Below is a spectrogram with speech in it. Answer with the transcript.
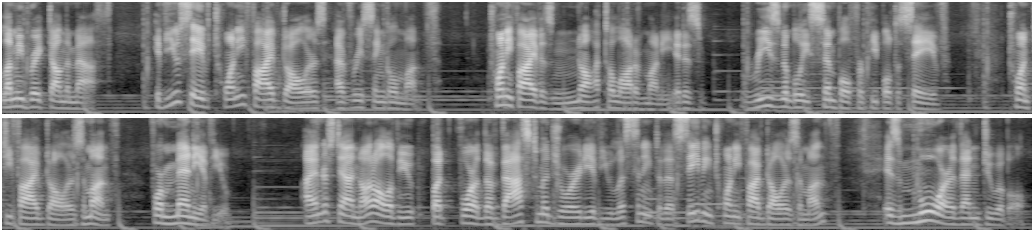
Let me break down the math. If you save $25 every single month, 25 is not a lot of money. It is reasonably simple for people to save $25 a month for many of you. I understand not all of you, but for the vast majority of you listening to this, saving $25 a month is more than doable.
